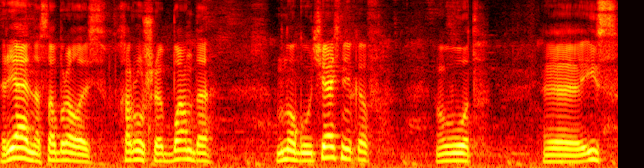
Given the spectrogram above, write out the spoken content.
Реально собралась хорошая банда, много участников. Вот. Э, из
